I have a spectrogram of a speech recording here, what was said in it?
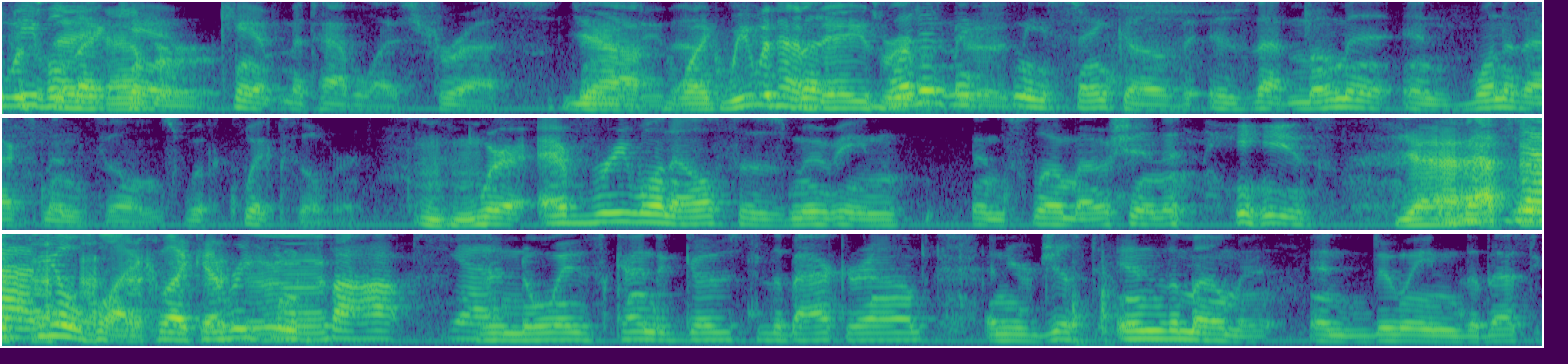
coolest people day that can't, ever. can't metabolize stress. to Yeah, that. like, we would have But days where what it it makes good. me think of is that moment in one of the X Men films with Quicksilver, Mm-hmm. where everyone else is moving in slow motion and he's. Yeah. that's what Yes. it feels like. Like everything stops, Yeah. the noise kind of goes to the background, and you're just in the moment and doing the best.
